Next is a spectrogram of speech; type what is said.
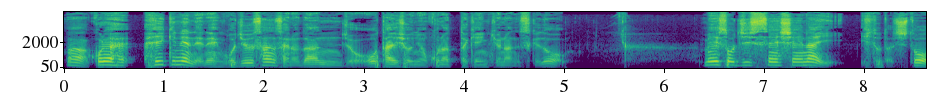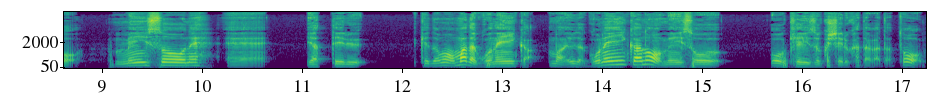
まあ、これは平均年齢ね、53歳の男女を対象に行った研究なんですけど、瞑想を実践していない人たちと、瞑想をね、えー、やっているけども、まだ5年以下、まあ、5年以下の瞑想を継続している方々と、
